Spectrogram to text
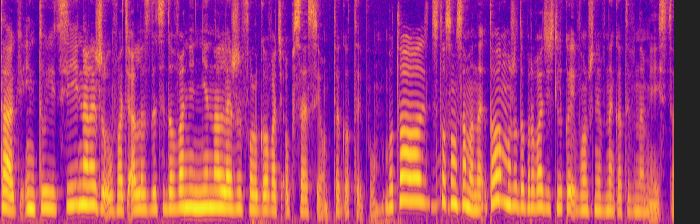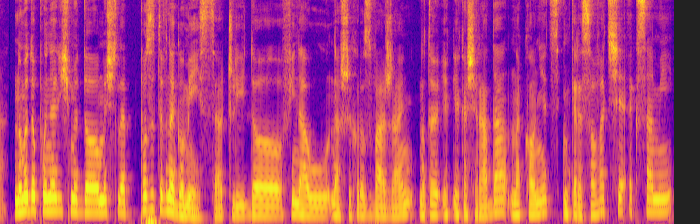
Tak, intuicji należy ufać, ale zdecydowanie nie należy folgować obsesją tego typu, bo to, to są same, to może doprowadzić tylko i wyłącznie w negatywne miejsca. No my dopłynęliśmy do, myślę, pozytywnego miejsca, czyli do finału naszych rozważań. No to jak, jakaś rada na koniec? Interesować się eksami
